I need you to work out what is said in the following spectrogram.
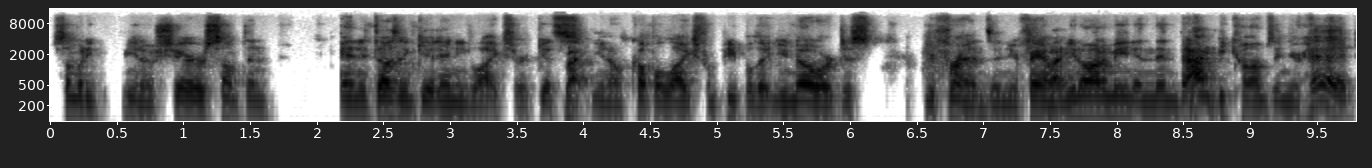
somebody you know shares something and it doesn't get any likes, or it gets right. you know a couple likes from people that you know are just your friends and your family. Right. You know what I mean? And then that right. becomes in your head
